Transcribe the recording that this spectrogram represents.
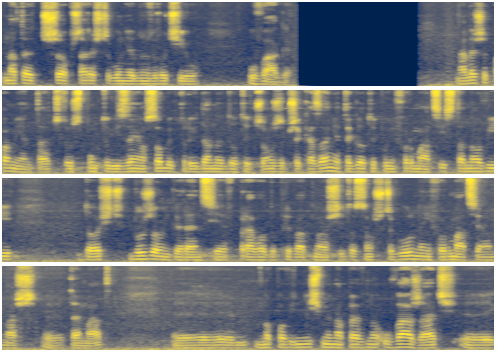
na te trzy obszary szczególnie bym zwrócił uwagę. Należy pamiętać, to już z punktu widzenia osoby, której dane dotyczą, że przekazanie tego typu informacji stanowi dość dużą ingerencję w prawo do prywatności. To są szczególne informacje na nasz y, temat. Y, No, powinniśmy na pewno uważać, y,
